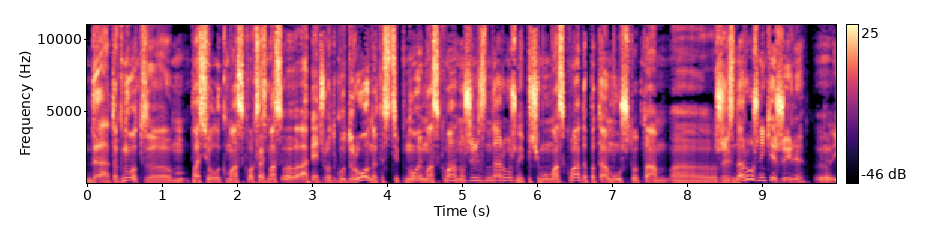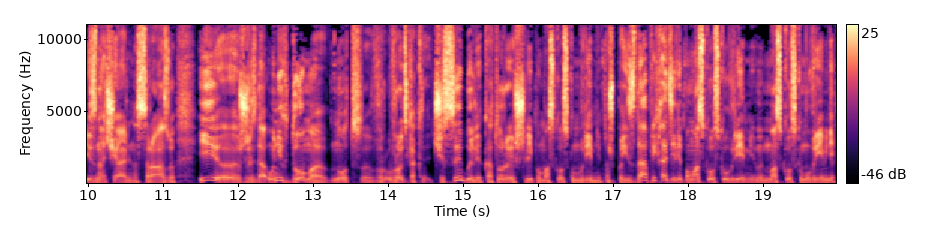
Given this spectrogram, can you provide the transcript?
Да, так ну вот э, поселок Москва. Кстати, Мос... Э, опять же, вот Гудрон, это степной, Москва, ну железнодорожный. Почему Москва? Да потому что там э, железнодорожники жили э, изначально, сразу. И э, железнодор... у них дома, ну вот, вроде как часы были, которые шли по московскому времени. Потому что поезда приходили по московскому времени. Московскому времени.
